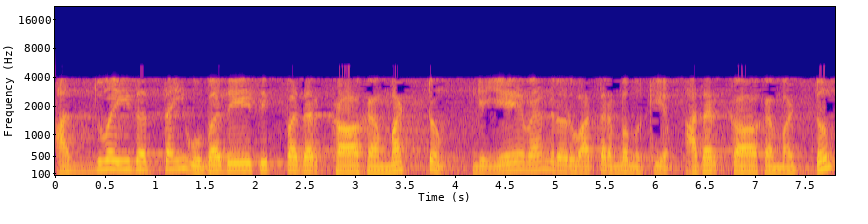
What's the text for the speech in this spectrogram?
அத்வைதத்தை உபதேசிப்பதற்காக மட்டும் இங்க ஏவங்கிற ஒரு வார்த்தை ரொம்ப முக்கியம். அதற்காக மட்டும்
